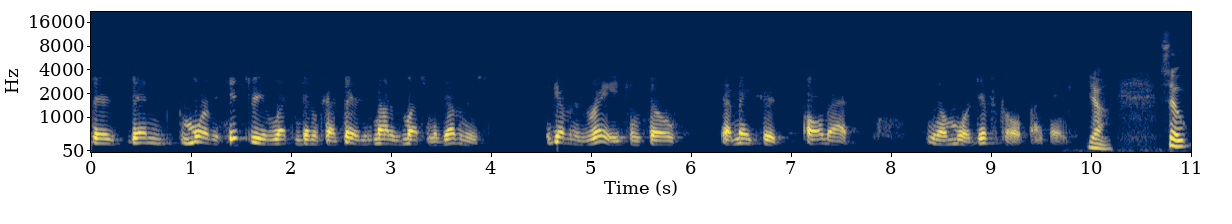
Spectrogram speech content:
there's been more of a history of electing Democrats there. There's not as much in the governor's the governor's race, and so that makes it all that you know more difficult. I think. Yeah. So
